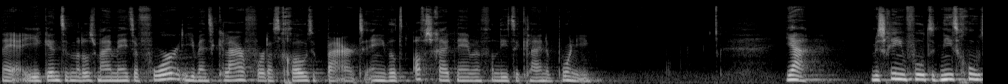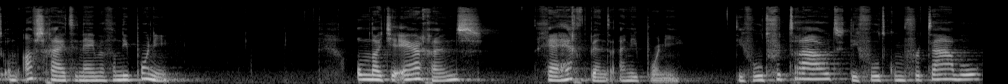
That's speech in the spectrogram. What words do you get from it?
Nou ja, je kent inmiddels mijn metafoor. Je bent klaar voor dat grote paard en je wilt afscheid nemen van die te kleine pony. Ja, misschien voelt het niet goed om afscheid te nemen van die pony. Omdat je ergens gehecht bent aan die pony. Die voelt vertrouwd, die voelt comfortabel.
